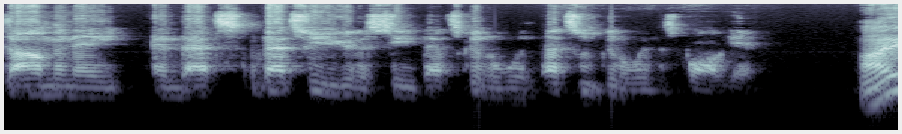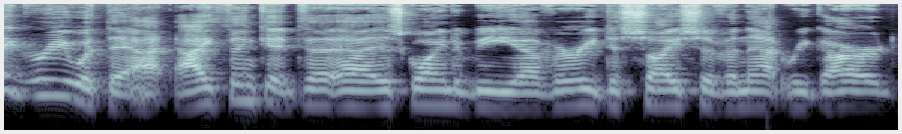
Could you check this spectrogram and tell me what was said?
dominate, and that's that's who you're going to see. That's going to win. That's who's going to win this ball game. I agree with that. I think it uh, is going to be uh, very decisive in that regard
